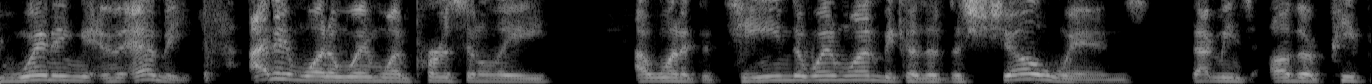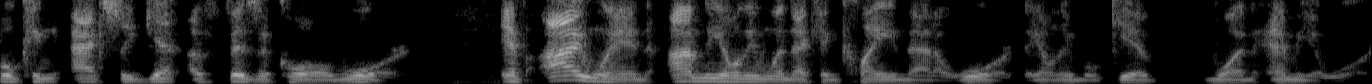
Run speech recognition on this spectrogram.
winning an emmy. I didn't want to win one personally. I wanted the team to win one because if the show wins that means other people can actually get a physical award. If i win i'm the only one that can claim that award. They only will give one emmy award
